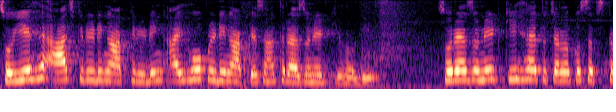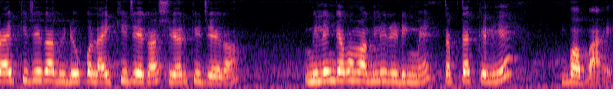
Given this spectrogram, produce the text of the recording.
सो ये है आज की रीडिंग आपकी रीडिंग आई होप रीडिंग आपके साथ रेजोनेट की होगी. सो so, रेजोनेट की है तो चैनल को सब्सक्राइब कीजिएगा वीडियो को लाइक कीजिएगा शेयर कीजिएगा. मिलेंगे अब हम अगली रीडिंग में. तब तक के लिए बाय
